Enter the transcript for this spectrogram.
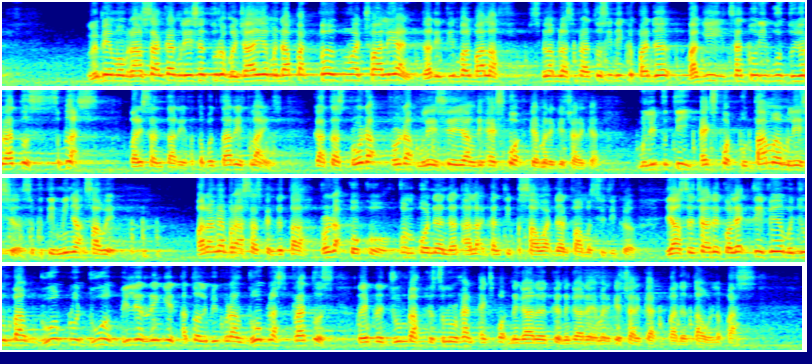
Lebih merangsangkan Malaysia turut berjaya mendapat pengecualian dari timbal balaf 19% ini kepada bagi 1,711 barisan tarif ataupun tarif lines ke atas produk-produk Malaysia yang dieksport ke Amerika Syarikat. Meliputi ekspor utama Malaysia seperti minyak sawit, barangan berasaskan getah, produk koko, komponen dan alat ganti pesawat dan farmaceutical yang secara kolektifnya menyumbang 22 bilion ringgit atau lebih kurang 12% daripada jumlah keseluruhan ekspor negara ke negara Amerika Syarikat pada tahun lepas.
